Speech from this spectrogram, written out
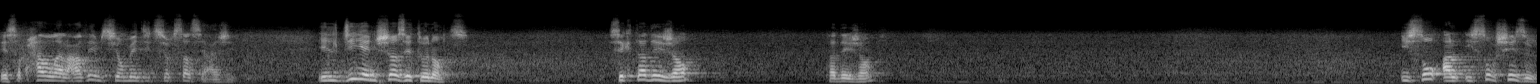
et subhanallah al-azim, si on médite sur ça, c'est agile. Il dit, il y a une chose étonnante. C'est que tu as des gens, tu as des gens ils sont, ils chez eux.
